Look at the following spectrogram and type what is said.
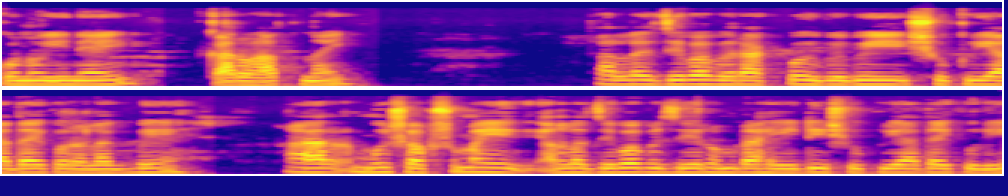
কোনো ই নেই, কারও হাত নাই। আল্লাহ যেভাবে রাখব, ওইভাবেই শুক্রিয়া আদায় করা লাগবে। আর মুই সবসময় আল্লাহ যেভাবে যেরকম রাখে এটি শুক্রিয়া আদায় করি।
